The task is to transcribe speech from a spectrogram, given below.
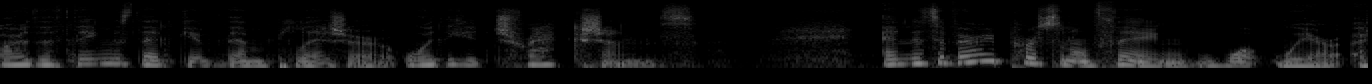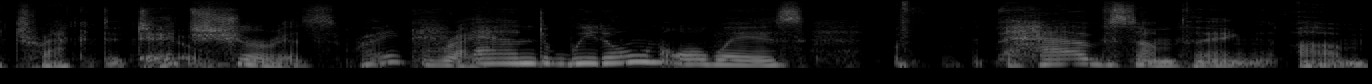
are the things that give them pleasure or the attractions. And it's a very personal thing what we're attracted to. It sure is. right? Right. And we don't always have something um,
